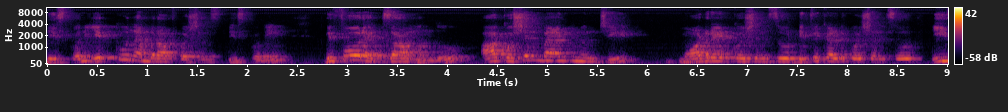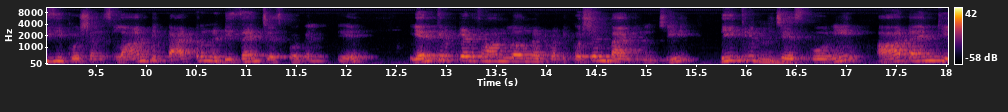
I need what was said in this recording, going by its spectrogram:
తీసుకొని ఎక్కువ నెంబర్ ఆఫ్ క్వశ్చన్స్ తీసుకొని బిఫోర్ ఎగ్జామ్ ముందు ఆ క్వశ్చన్ బ్యాంక్ నుంచి moderate questions difficult questions easy questions లాంటి ప్యాటర్న్ డిజైన్ చేసుకోగలిగితే ఎన్క్రిప్టెడ్ ఫామ్లో ఉన్నటువంటి క్వశ్చన్ బ్యాంక్ నుంచి డీక్రిప్ట్ చేసుకొని ఆ టైంకి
